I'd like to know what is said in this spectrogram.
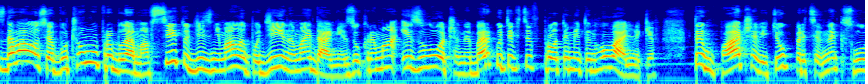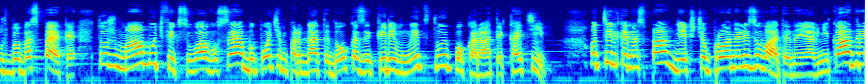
Здавалося б, у чому проблема? Всі тоді знімали події на майдані, зокрема і злочини беркутівців проти мітингувальників. Тим паче Вітюк працівник служби безпеки. Тож, мабуть, фіксував усе, аби потім передати докази керівництву і покарати катів. От тільки насправді, якщо проаналізувати наявні кадри,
